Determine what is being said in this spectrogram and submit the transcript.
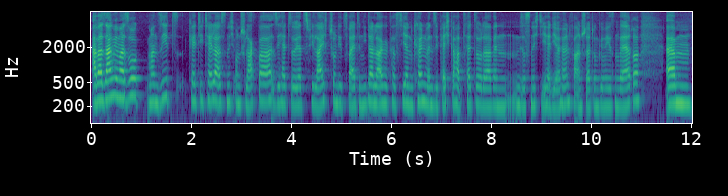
Aber sagen wir mal so, man sieht, Katie Taylor ist nicht unschlagbar. Sie hätte jetzt vielleicht schon die zweite Niederlage kassieren können, wenn sie Pech gehabt hätte oder wenn das nicht die Hedy Hearn-Veranstaltung gewesen wäre. Ähm,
